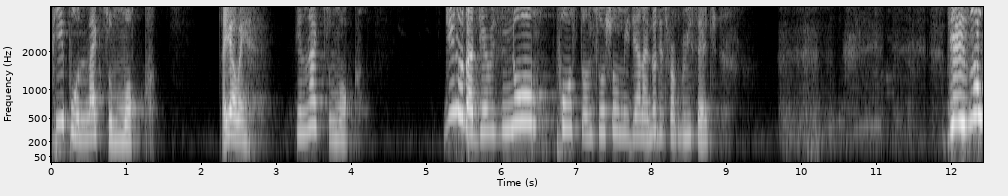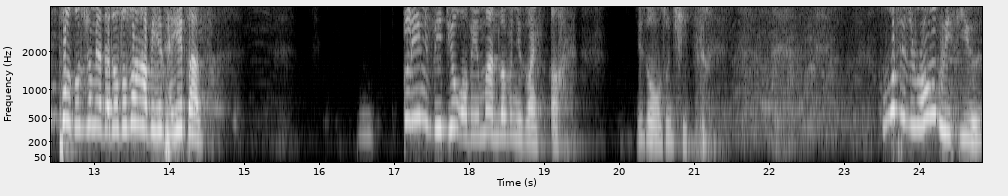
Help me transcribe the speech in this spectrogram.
People like to mock. Are you aware? They like to mock. Do you know that there is no post on social media, and I know this from research. There is no post on social media that does also have haters. Clean video of a man loving his wife. Ugh. This one also cheats. What is wrong with you?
